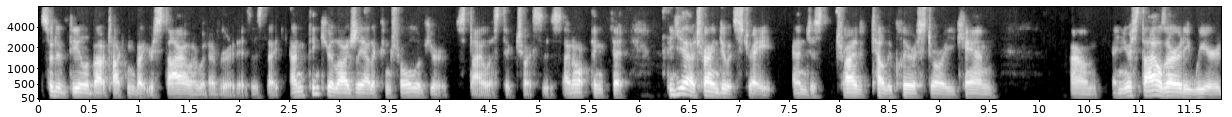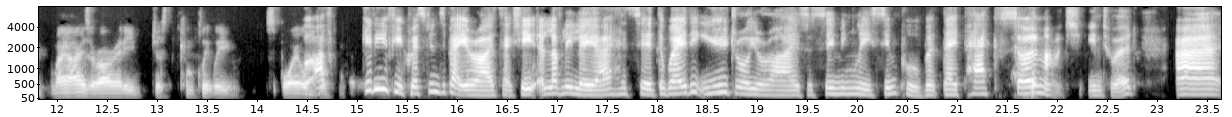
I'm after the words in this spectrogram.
sort of deal about talking about your style or whatever it is. Is that I think you're largely out of control of your stylistic choices. I don't think that. I think you got to try and do it straight and just try to tell the clearest story you can. Um, and your style's already weird. My eyes are already just completely spoiled. Well, with- Getting a few questions about your eyes, actually. A lovely Leah has said the way that you draw your eyes are seemingly simple, but they pack so much into it. Uh,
